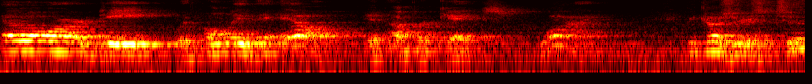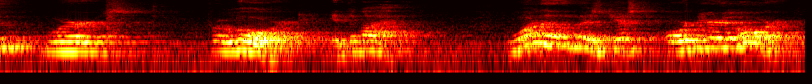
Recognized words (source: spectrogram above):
L-O-R-D with only the L in uppercase. Why? Because there's two words for Lord in the Bible. One of them is just ordinary Lord.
